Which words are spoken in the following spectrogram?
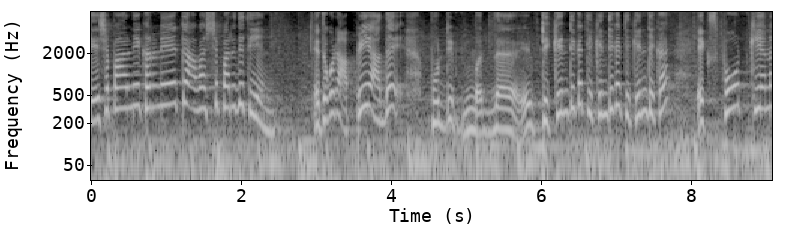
දේශපාලනය කරණයට අවශ්‍ය පරිදි තියෙන්නේ. එතකොට අපි අද ටිකින් ටික ටිකින් ටික ටිකින් ටික එක්ස්පෝට් කියන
